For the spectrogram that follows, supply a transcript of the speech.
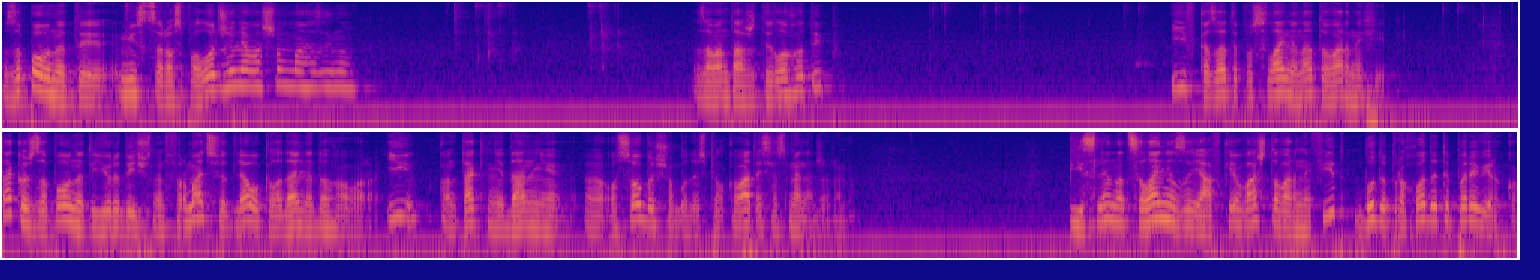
Заповнити місце розположення вашого магазину. Завантажити логотип. І вказати посилання на товарний фід. Також заповнити юридичну інформацію для укладання договору і контактні дані е, особи, що буде спілкуватися з менеджерами. Після надсилання заявки ваш товарний фід буде проходити перевірку.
